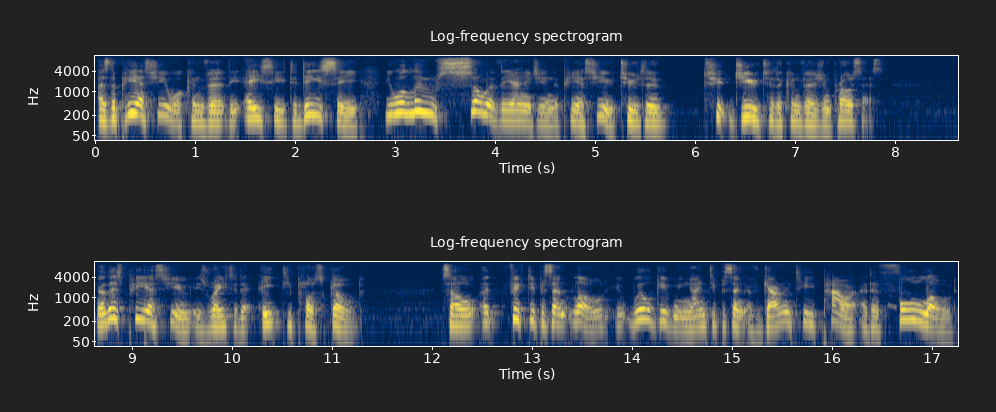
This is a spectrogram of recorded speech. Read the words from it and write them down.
As the PSU will convert the AC to DC, you will lose some of the energy in the PSU to, to, to, due to the conversion process. Now this PSU is rated at 80 plus gold. So at 50% load, it will give me 90% of guaranteed power at a full load,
